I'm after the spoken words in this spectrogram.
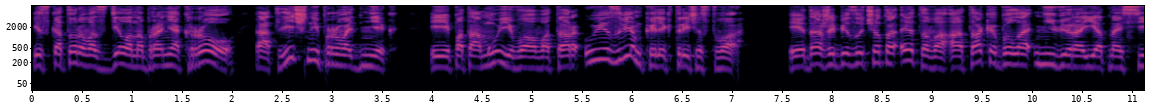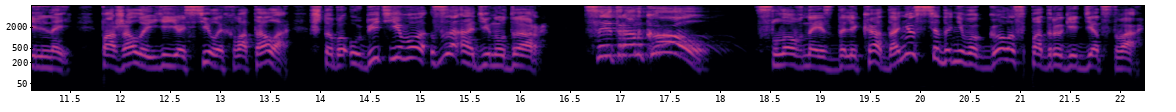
из которого сделана броня Кроу, отличный проводник, и потому его аватар уязвим к электричеству. И даже без учета этого атака была невероятно сильной. Пожалуй, ее силы хватало, чтобы убить его за один удар. «Цитранкол!» Словно издалека донесся до него голос подруги детства.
